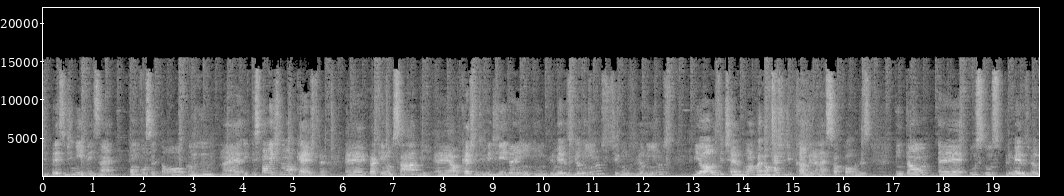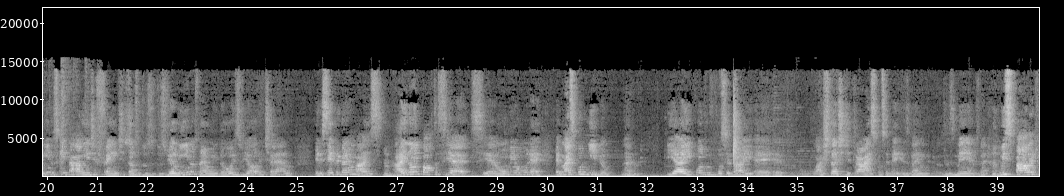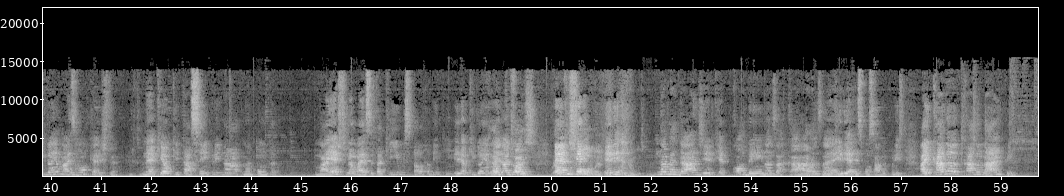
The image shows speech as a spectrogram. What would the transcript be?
de preço de níveis, né? Como você toca, Uhum. né? E principalmente numa orquestra. É, para quem não sabe, é, a orquestra é dividida em, em primeiros violinos, segundos violinos, violas e cello. Uma orque- orquestra de câmara, né? Só cordas. Então, é, os, os primeiros violinos, quem está na linha de frente, tanto dos, dos violinos, né? Um e dois, viola e cello, eles sempre ganham mais. Uhum. Aí não importa se é, se é homem ou mulher, é mais por nível, né? Uhum. E aí quando você vai, é, é, o- a estante de trás, você vê, eles ganham às vezes menos, né? Uhum. O Spala é que ganha mais numa orquestra, né? Que é o que tá sempre na, na ponta. O maestro, né? O maestro tá aqui e o Spala tá bem aqui. Ele é o que ganha É o. É, É, o que sola mais ele- de música, né? Na verdade, ele é, coordena as arcadas, Ah, né? Ele é responsável por isso. Aí cada, cada naipe,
